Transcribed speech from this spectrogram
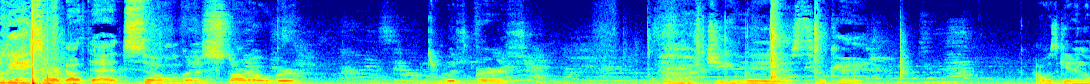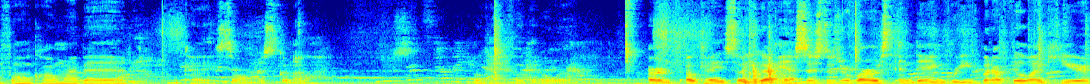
Okay, sorry about that. So I'm gonna start over with Earth. Oh, gee whiz. Okay. I was getting a phone call, my bad. Okay, so I'm just gonna. Okay, fuck it, oh well. Earth. Okay, so you got ancestors reversed and then grief. But I feel like here,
